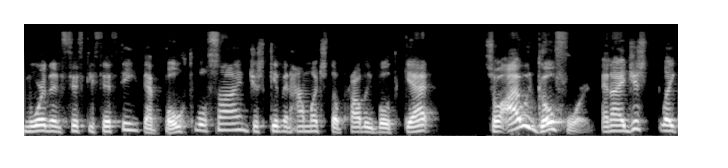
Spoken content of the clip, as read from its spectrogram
more than 50-50 that both will sign just given how much they'll probably both get. So I would go for it. And I just like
